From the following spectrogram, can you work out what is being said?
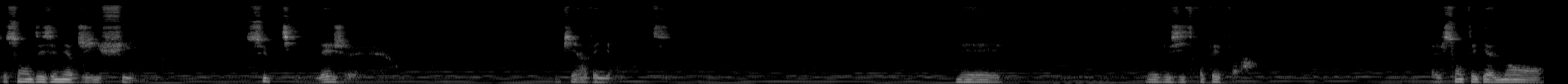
Ce sont des énergies fines, subtiles, légères, bienveillantes. Mais ne vous y trompez pas. Elles sont également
